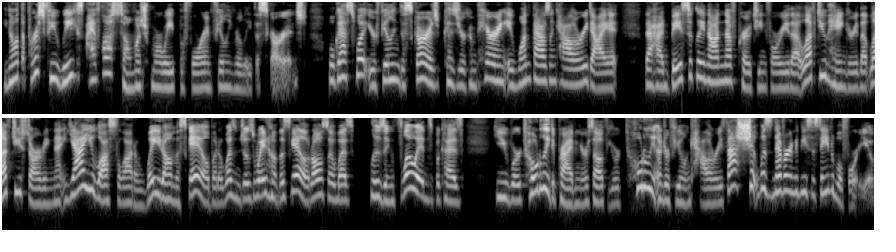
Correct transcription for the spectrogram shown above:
you know what, the first few weeks, I've lost so much more weight before I'm feeling really discouraged. Well, guess what? You're feeling discouraged because you're comparing a 1000 calorie diet that had basically not enough protein for you, that left you hangry, that left you starving, that yeah, you lost a lot of weight on the scale, but it wasn't just weight on the scale. It also was losing fluids because you were totally depriving yourself. You were totally underfueling calories. That shit was never going to be sustainable for you.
